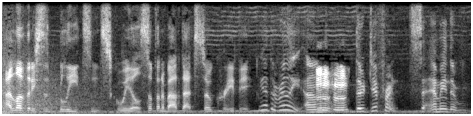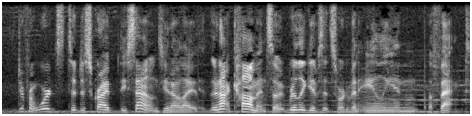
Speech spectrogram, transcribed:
I love that he says bleats and squeals. Something about that's so creepy. Yeah, they're really um, Mm-hmm. they're different. I mean, they're different words to describe these sounds. You know, like they're not common, so it really gives it sort of an alien effect.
